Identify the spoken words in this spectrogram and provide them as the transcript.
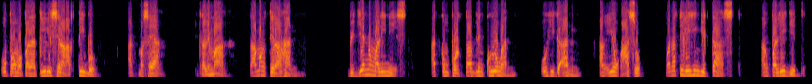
upang mapanatili silang aktibo at masaya. Ikalima, tamang tirahan. Bigyan ng malinis at komportableng kulungan o higaan ang iyong aso. Panatilihing ligtas ang paligid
